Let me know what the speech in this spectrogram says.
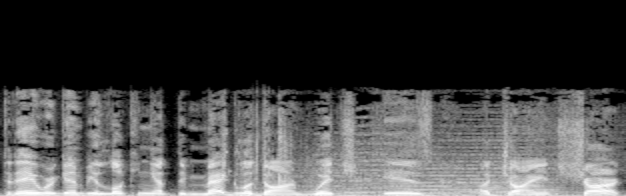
Today we're going to be looking at the Megalodon, which is a giant shark.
